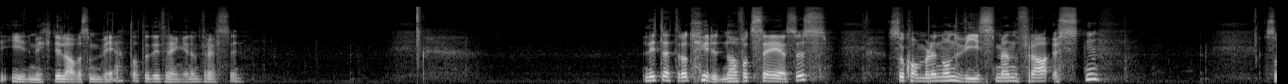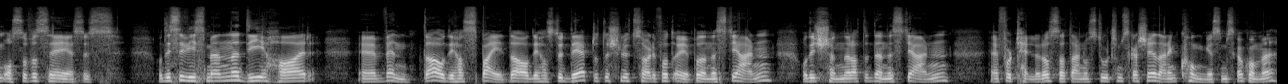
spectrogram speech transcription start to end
de ydmyke, de lave, som vet at de trenger en frelser. Litt etter at hyrdene har fått se Jesus, så kommer det noen vismenn fra Østen som også får se Jesus. Og Disse vismennene de har eh, venta og de har speida og de har studert, og til slutt så har de fått øye på denne stjernen. Og de skjønner at denne stjernen eh, forteller oss at det er noe stort som skal skje. Det er en konge som skal komme.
